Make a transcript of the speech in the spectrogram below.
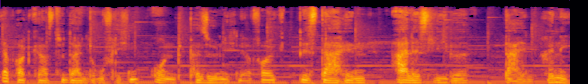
der Podcast für deinen beruflichen und persönlichen Erfolg. Bis dahin, alles Liebe, dein René.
